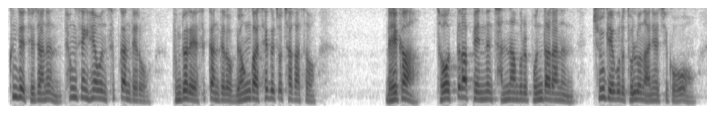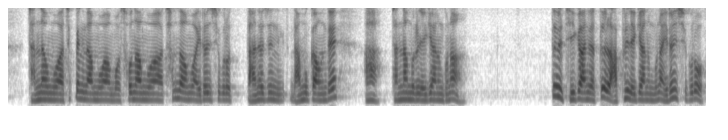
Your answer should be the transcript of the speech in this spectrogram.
근데 제자는 평생 해온 습관대로 분별의 습관대로 명과 색을 쫓아가서 내가 저 뜰 앞에 있는 잣나무를 본다라는 주객으로 둘로 나뉘어지고 잣나무와 측백나무와 뭐 소나무와 참나무와 이런 식으로 나눠진 나무 가운데 아 잣나무를 얘기하는구나. 뜰 뒤가 아니라 뜰 앞을 얘기하는구나. 이런 식으로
